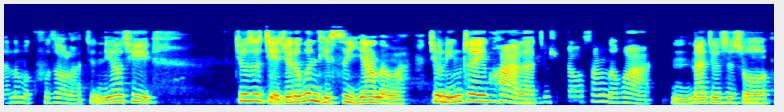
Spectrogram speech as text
得那么枯燥了。就你要去，就是解决的问题是一样的嘛。就您这一块了，就是招商的话，嗯，那就是说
